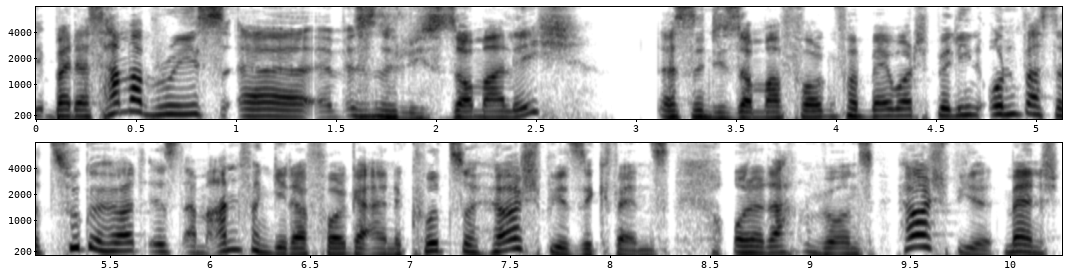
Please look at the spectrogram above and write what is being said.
die, bei der Summer Breeze äh, ist es natürlich sommerlich. Das sind die Sommerfolgen von Baywatch Berlin. Und was dazugehört, ist am Anfang jeder Folge eine kurze Hörspielsequenz. Und da dachten wir uns, Hörspiel, Mensch,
